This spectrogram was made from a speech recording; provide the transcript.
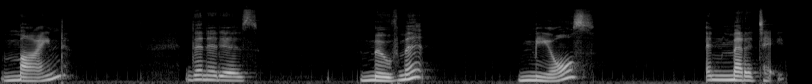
mind, then it is movement, meals, and meditate.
